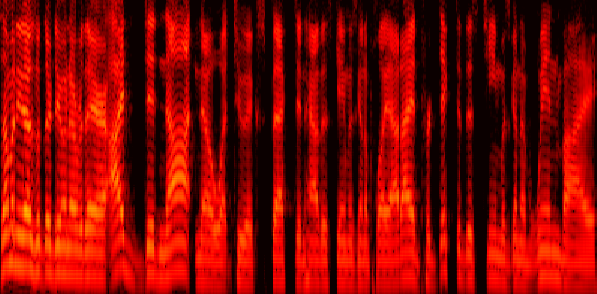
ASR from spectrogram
somebody knows what they're doing over there. I did not know what to expect and how this game was going to play out. I had predicted this team was going to win by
